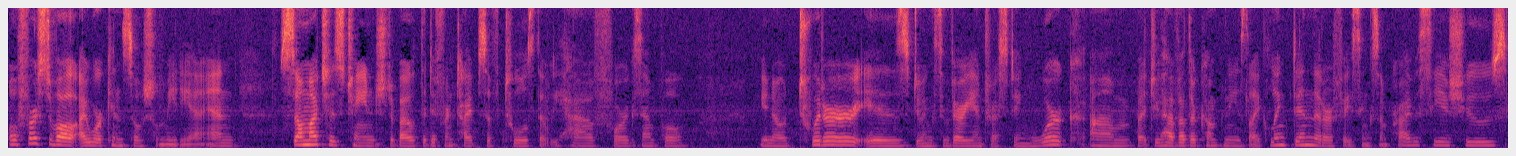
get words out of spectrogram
Well, first of all, I work in social media, and so much has changed about the different types of tools that we have. For example, you know, Twitter is doing some very interesting work, um, but you have other companies like LinkedIn that are facing some privacy issues.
